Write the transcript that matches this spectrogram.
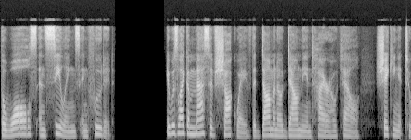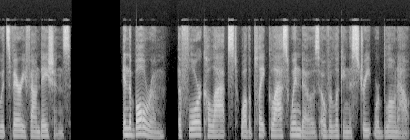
The walls and ceilings included. It was like a massive shockwave that dominoed down the entire hotel, shaking it to its very foundations. In the ballroom, the floor collapsed while the plate glass windows overlooking the street were blown out.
